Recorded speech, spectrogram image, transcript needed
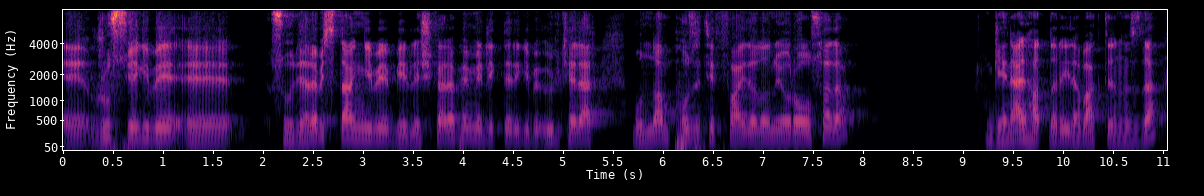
e, Rusya gibi, e, Suudi Arabistan gibi, Birleşik Arap Emirlikleri gibi ülkeler bundan pozitif faydalanıyor olsa da genel hatlarıyla baktığınızda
